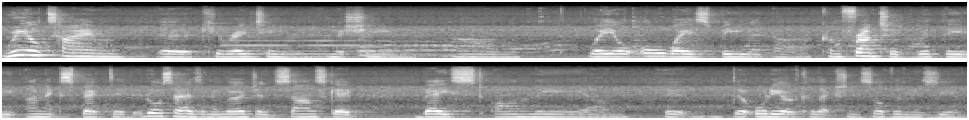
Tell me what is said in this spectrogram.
real time uh, curating machine um, where you'll always be uh, confronted with the unexpected. It also has an emergent soundscape based on the, um, the, the audio collections of the museum.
